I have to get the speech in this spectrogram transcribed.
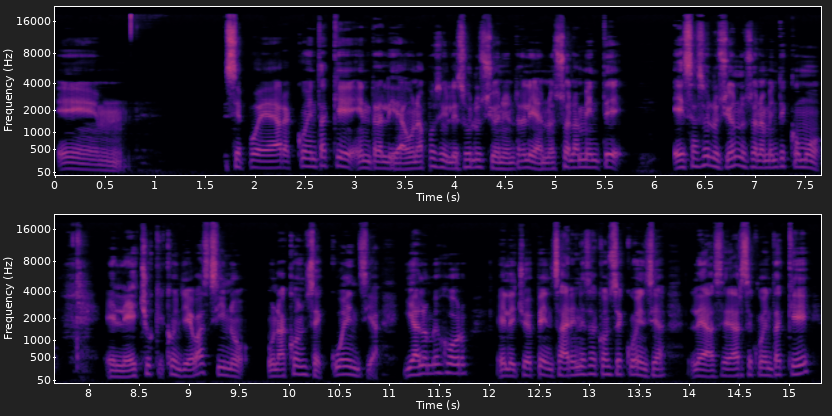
em, se puede dar cuenta que en realidad una posible solución en realidad no es solamente esa solución, no solamente como el hecho que conlleva, sino una consecuencia. Y a lo mejor el hecho de pensar en esa consecuencia le hace darse cuenta que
